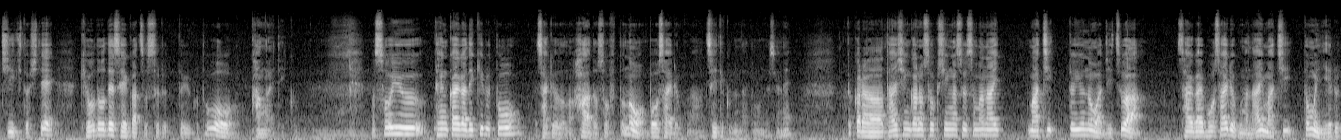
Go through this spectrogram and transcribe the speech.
地域として共同で生活するということを考えていく。そういう展開ができると先ほどのハードソフトの防災力がついてくるんだと思うんですよね。だから耐震化の促進が進まない町というのは実は災害防災力がない町とも言える。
